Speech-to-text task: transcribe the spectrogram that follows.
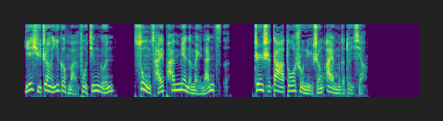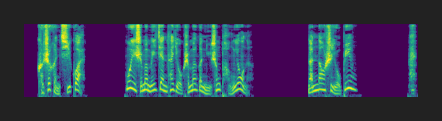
也许这样一个满腹经纶、送财攀面的美男子，真是大多数女生爱慕的对象。可是很奇怪，为什么没见他有什么个女生朋友呢？难道是有病？哎，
